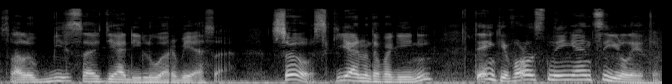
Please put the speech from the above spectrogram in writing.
selalu bisa jadi luar biasa. So sekian untuk pagi ini. Thank you for listening and see you later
